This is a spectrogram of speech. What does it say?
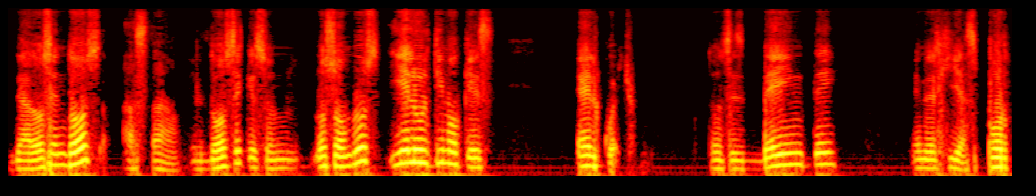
de a dos en dos hasta el 12 que son los hombros y el último que es el cuello. Entonces 20 energías por,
